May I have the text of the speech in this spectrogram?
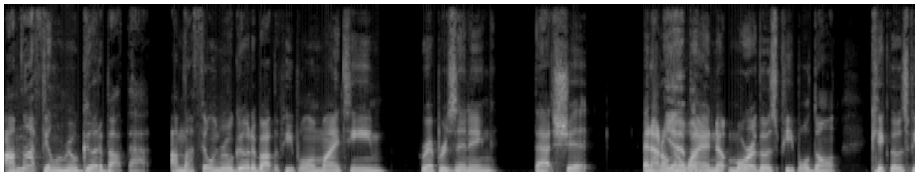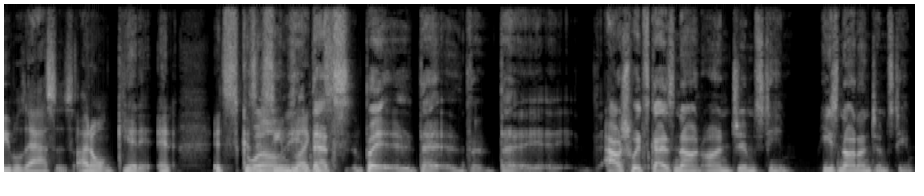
I'm not feeling real good about that. I'm not feeling real good about the people on my team representing that shit. And I don't Yeah, know why know more of those people don't kick those people's asses. I don't get it. And it's because it seems like that's, but that, that, that Auschwitz guy's not on Jim's team. He's not on Jim's team.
